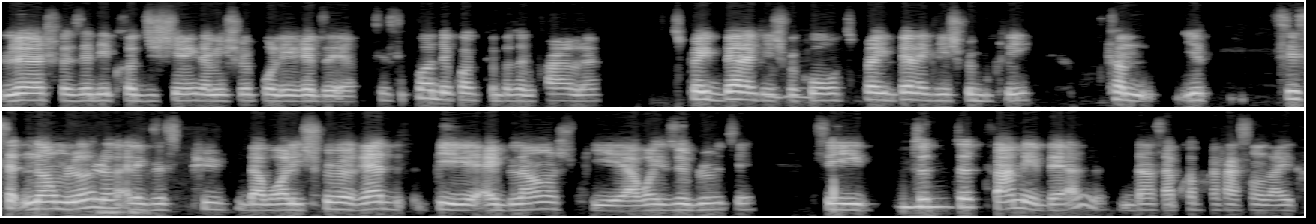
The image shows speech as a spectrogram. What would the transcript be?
là, je faisais des produits chimiques dans mes cheveux pour les raidir. C'est pas de quoi que tu as besoin de faire. Là. Tu peux être belle avec les cheveux mm-hmm. courts, tu peux être belle avec les cheveux bouclés. Comme, cette norme-là, là, elle n'existe plus, d'avoir les cheveux raides, puis être blanche, puis avoir les yeux bleus, tu sais. C'est, toute, mm-hmm. toute, femme est belle dans sa propre façon d'être.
